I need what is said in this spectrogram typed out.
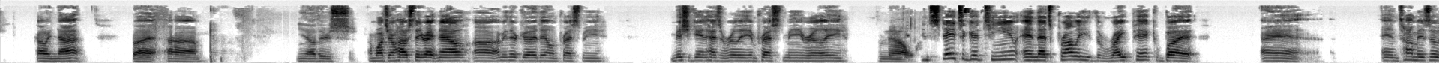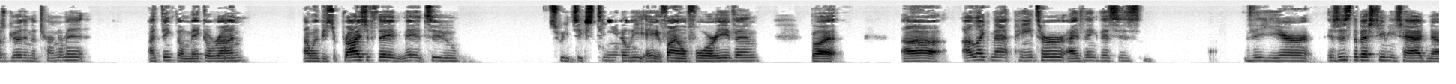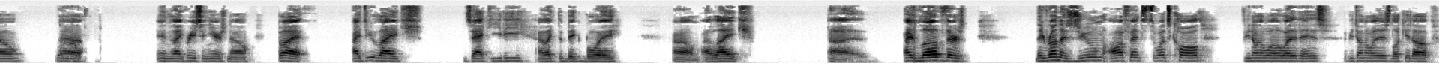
Probably not. But um, you know, there's I'm watching Ohio State right now. Uh, I mean, they're good. They'll impress me. Michigan hasn't really impressed me, really. No. And State's a good team, and that's probably the right pick, but uh, and Tom Izzo's good in the tournament. I think they'll make a run. I wouldn't be surprised if they made it to Sweet 16, Elite 8, Final 4 even. But uh, I like Matt Painter. I think this is the year. Is this the best team he's had? No. No. Uh, in like recent years, no. But I do like Zach Edey. I like the big boy. Um, I like. Uh, I love their. They run a zoom offense. It's what it's called. If you don't know what it is, if you don't know what it is, look it up,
